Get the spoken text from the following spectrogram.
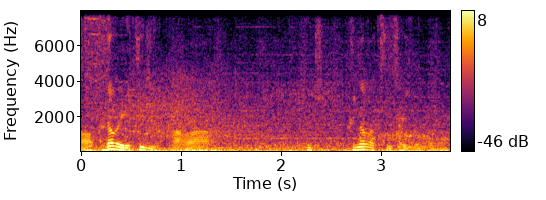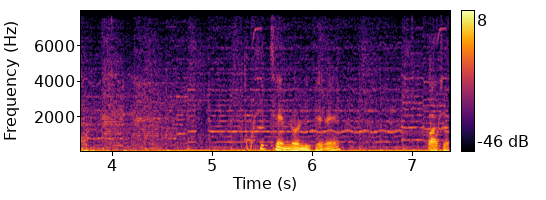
아 그나마 이게 딜이 좋다 와 그- 그나마 딜 잘 좋은 거네 히트앤런이 되네 빠져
